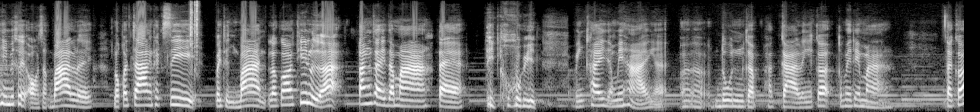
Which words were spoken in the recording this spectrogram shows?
ที่ไม่เคยออกจากบ้านเลย เราก็จ้างแท็กซี่ไปถึงบ้าน แล้วก็ที่เหลือ ตั้งใจจะมาแต่ติดโควิด เป็นไข้ยังไม่หายเงี้ยดุลกับผักกาดอะไรเงี้ยก็ก็ไม่ได้มา แต่ก็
